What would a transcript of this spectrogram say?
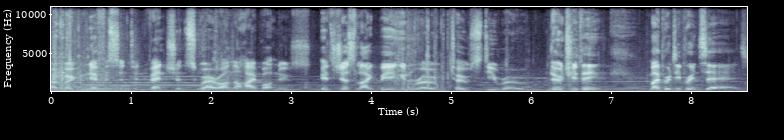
A magnificent invention, Square on the Hypotenuse. It's just like being in Rome, toasty Rome. Don't you think? My pretty princess.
